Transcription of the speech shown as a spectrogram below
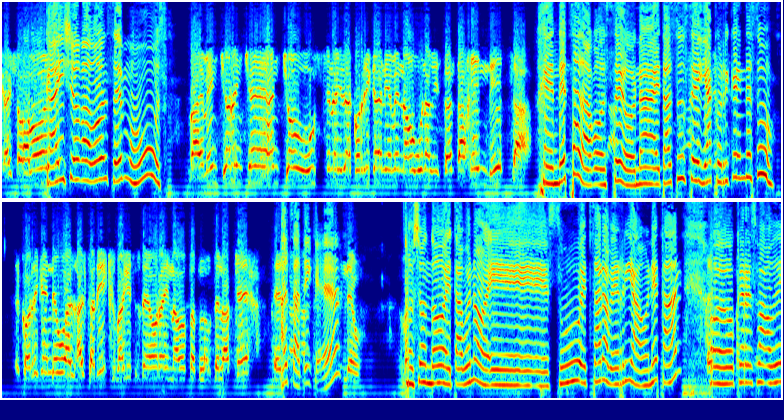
Kaixo Gabon. Kaixo Gabon, zen muz? Ba, hemen txorrentxe antxo usten ari da korrikan hemen nahu buena biztanta jendetza. Jendetza dago, ze ona, eta zu ze, ja korrika indezu? Korrika indegu al altzatik, bagizute orain adoptatu dautela atxe. Altzatik, eh? Indegu. Oso ondo, eta bueno, e, zu etzara berria honetan, okerrez bagaude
